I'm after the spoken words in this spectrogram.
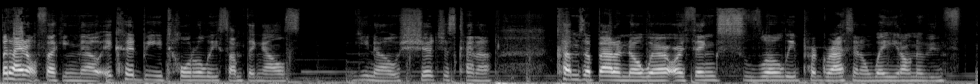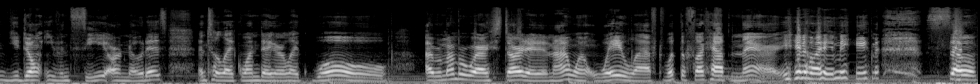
but I don't fucking know. It could be totally something else. You know, shit just kind of comes up out of nowhere or things slowly progress in a way you don't even you don't even see or notice until like one day you're like whoa i remember where i started and i went way left. What the fuck happened there? You know what i mean? So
